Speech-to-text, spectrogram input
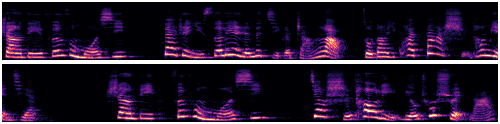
上帝吩咐摩西带着以色列人的几个长老走到一块大石头面前。上帝吩咐摩西叫石头里流出水来。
